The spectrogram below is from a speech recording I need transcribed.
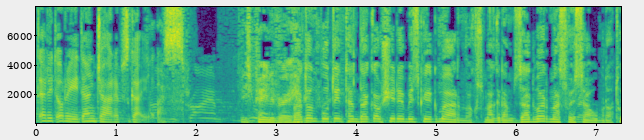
ტერიტორიიდან ჯარებს გაიყვანს. ბატონ პუტინთან დაკავშირების გეგმა არ მაქვს, მაგრამ მზად ვარ მას ვესაუბრო. თუ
